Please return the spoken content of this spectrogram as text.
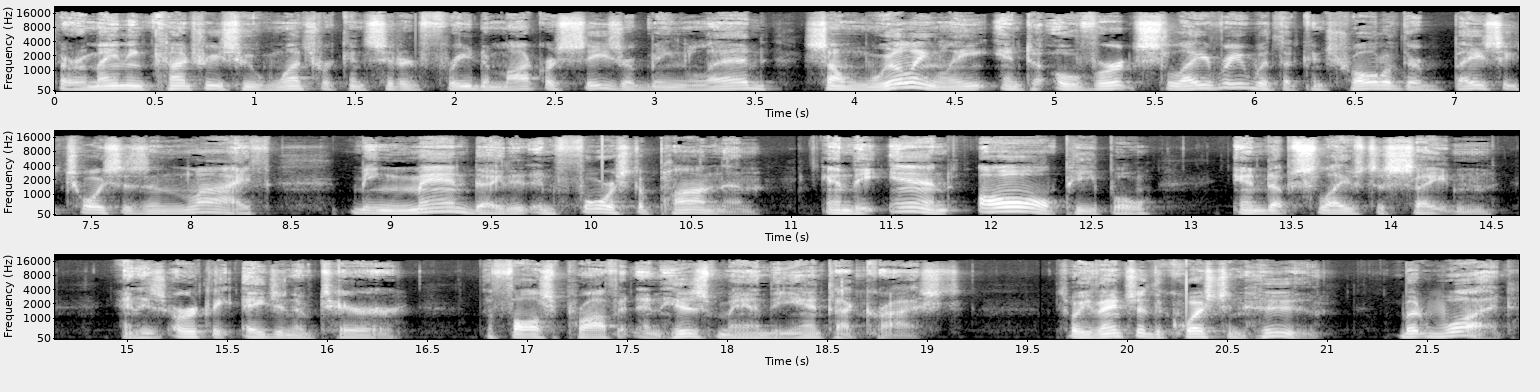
The remaining countries who once were considered free democracies are being led, some willingly, into overt slavery with the control of their basic choices in life being mandated and forced upon them. In the end, all people end up slaves to Satan and his earthly agent of terror, the false prophet, and his man, the Antichrist. So we've answered the question who, but what?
